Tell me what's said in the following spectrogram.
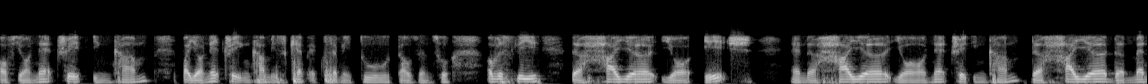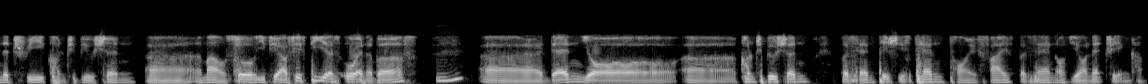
of your net trade income, but your net trade income is capped at 72,000. So obviously, the higher your age and the higher your net trade income, the higher the mandatory contribution uh, amount. So if you are 50 years old and above, mm-hmm. uh, then your uh, contribution percentage is 10.5% of your net trade income.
